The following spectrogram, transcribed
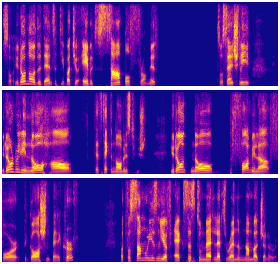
so you don't know the density, but you're able to sample from it. So essentially, you don't really know how, let's take the normal distribution. You don't know the formula for the Gaussian bell curve, but for some reason you have access to MATLAB's random number generator.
